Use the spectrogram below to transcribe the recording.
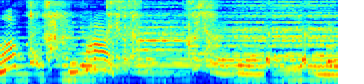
ฮะมีภาพเออดูอืม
